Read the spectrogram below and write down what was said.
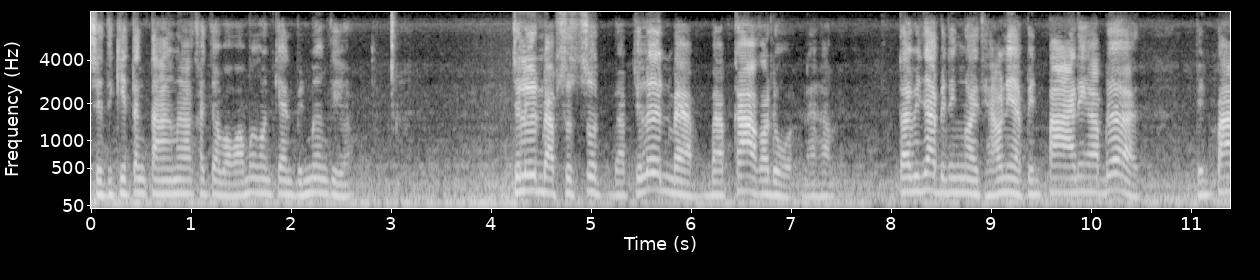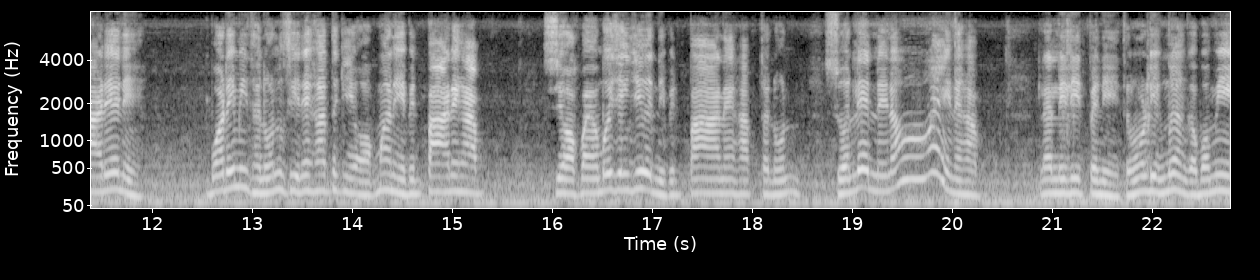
เศรษฐกิจต่าง ๆ นะครับเขาจะบอกว่าเมืองคอนแกนเป็นเมืองที่ เจริญแบบสุดๆ แบบเจริญแบบแบบก้าวกระโดดนะครับแต่วิญญาณเป็นยังหน่อยแถวเนี่ยเป็นป่านี่ครับเด้อเป็นป่าเด้นี่บ่ได้มีถนนสีนะครับตะกี้ออกมานี่เป็นป่านี่ครับสิออกไปเอามือเชียงยืนนี่เป็นป่านะครับ ถนนสวนเล่นน้อยๆนะครับ และลิลิตไปนี่ถนนเลียงเมืองกับบ่มี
